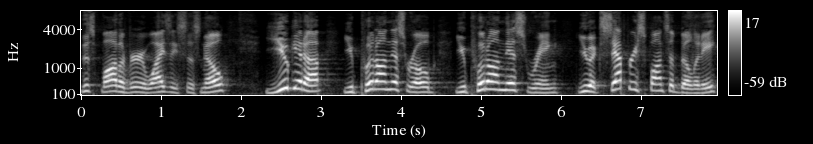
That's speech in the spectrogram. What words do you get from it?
This father very wisely says, No, you get up, you put on this robe, you put on this ring, you accept responsibility,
